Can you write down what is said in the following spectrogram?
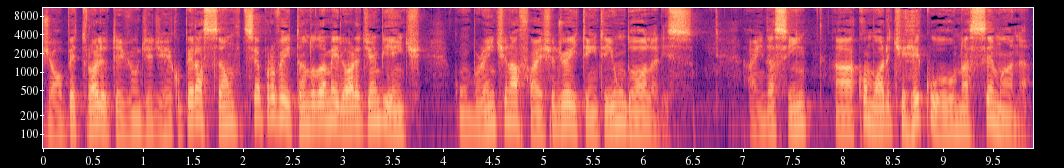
Já o petróleo teve um dia de recuperação, se aproveitando da melhora de ambiente, com o Brent na faixa de 81 dólares. Ainda assim, a commodity recuou na semana.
